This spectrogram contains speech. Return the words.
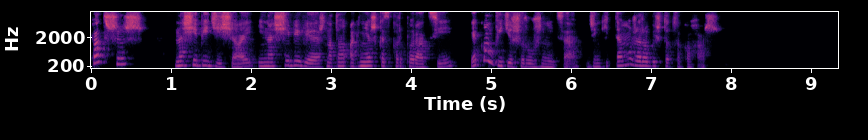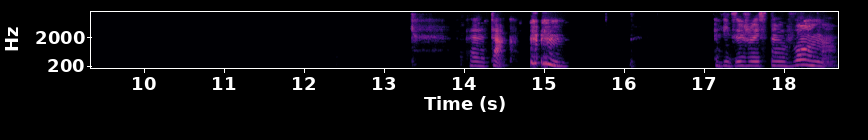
patrzysz na siebie dzisiaj i na siebie, wiesz, na tą Agnieszkę z korporacji, jaką widzisz różnicę dzięki temu, że robisz to, co kochasz? E, tak. Widzę, że jestem wolna,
